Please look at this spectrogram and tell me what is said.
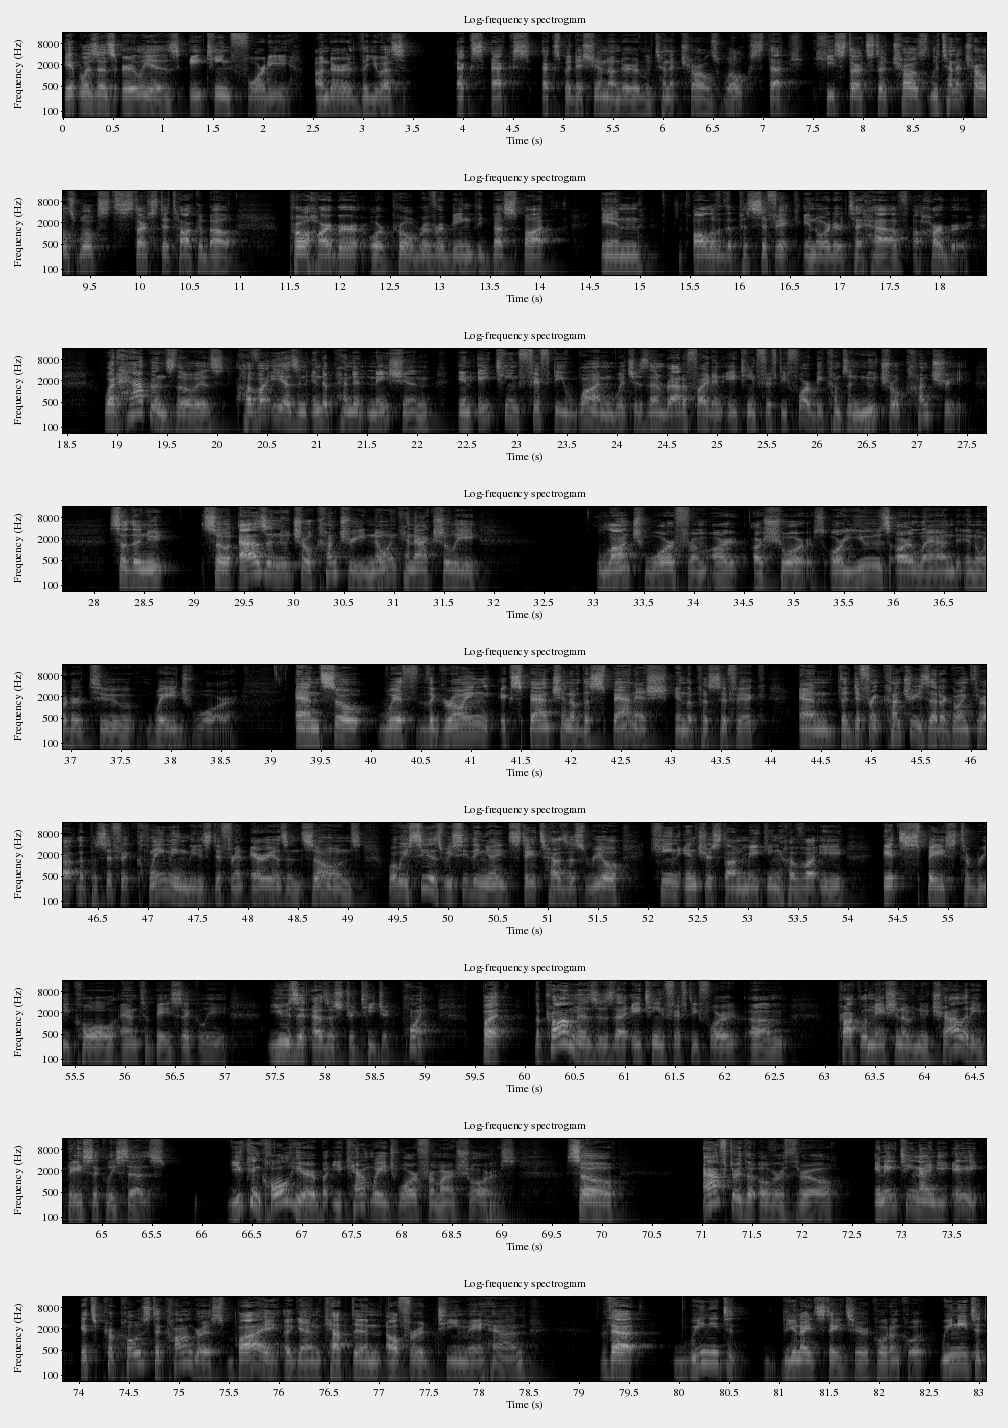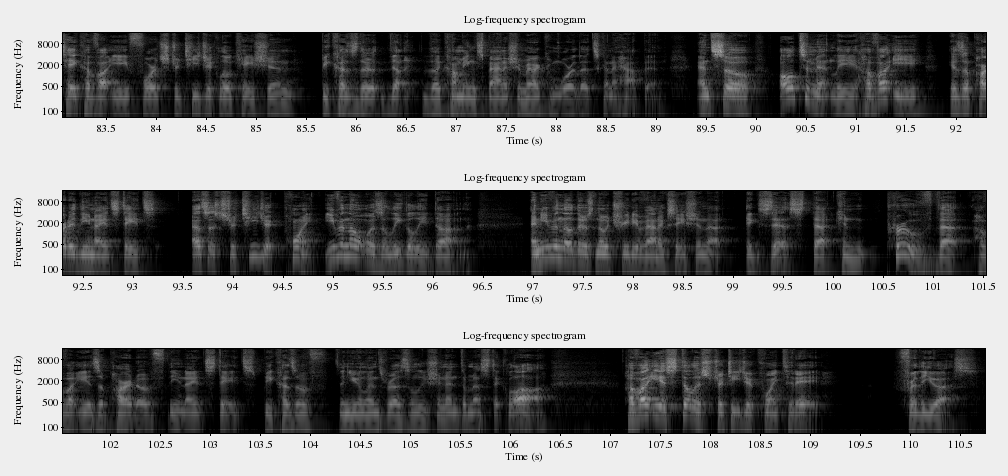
It was as early as 1840 under the US XX expedition under Lieutenant Charles Wilkes that he starts to Charles Lieutenant Charles Wilkes starts to talk about Pearl Harbor or Pearl River being the best spot in all of the Pacific in order to have a harbor. What happens though is Hawaii as an independent nation in 1851, which is then ratified in 1854, becomes a neutral country. So the new so as a neutral country, no one can actually launch war from our, our shores or use our land in order to wage war. And so, with the growing expansion of the Spanish in the Pacific and the different countries that are going throughout the Pacific claiming these different areas and zones, what we see is we see the United States has this real keen interest on making Hawaii its space to recall and to basically use it as a strategic point. But the problem is, is that 1854 um, Proclamation of Neutrality basically says you can coal here, but you can't wage war from our shores. So after the overthrow in 1898, it's proposed to Congress by, again, Captain Alfred T. Mahan that we need to, the United States here, quote unquote, we need to take Hawaii for its strategic location because the, the, the coming Spanish American War that's going to happen. And so ultimately, Hawaii is a part of the United States as a strategic point, even though it was illegally done. And even though there's no treaty of annexation that exists that can prove that Hawaii is a part of the United States because of the Newlands Resolution and domestic law, Hawaii is still a strategic point today for the US.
